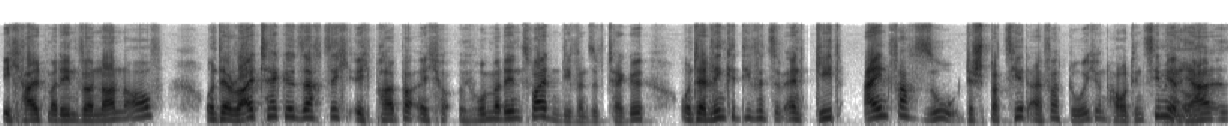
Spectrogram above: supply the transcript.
ich halte mal den Vernon auf. Und der Right Tackle sagt sich, ich, ich, ich hole mal den zweiten Defensive Tackle. Und der linke Defensive End geht einfach so, der spaziert einfach durch und haut den Simeon ja, ja,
